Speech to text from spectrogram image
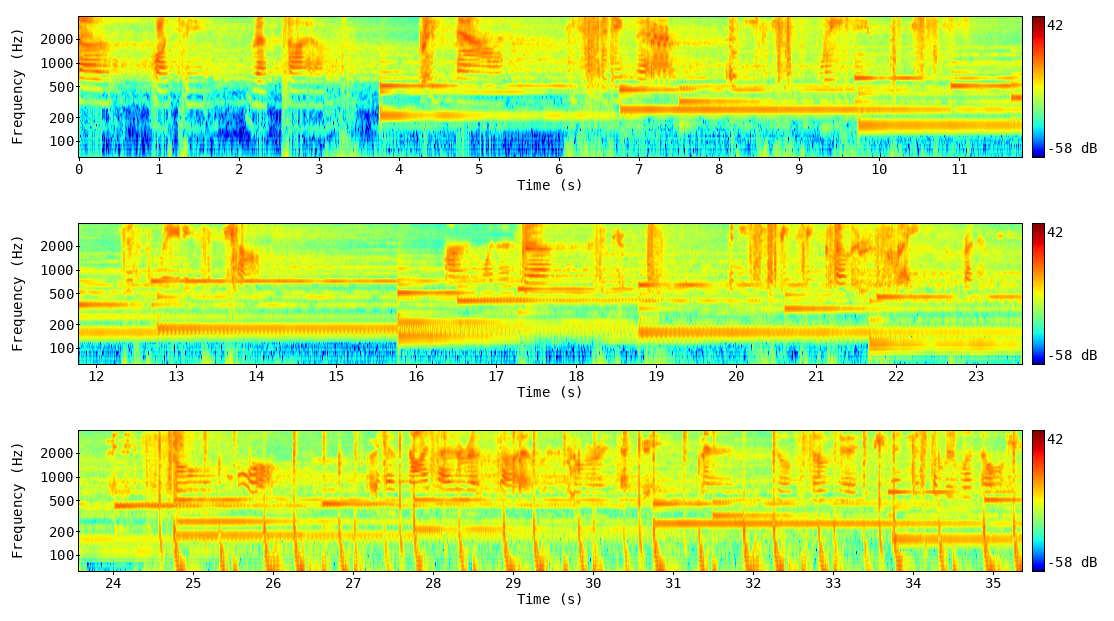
now watching Reptile. Right now, he's sitting there, and he's waiting. Just waiting to jump on one of the tickets. And he's speaking colors right in front of me. And it's know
